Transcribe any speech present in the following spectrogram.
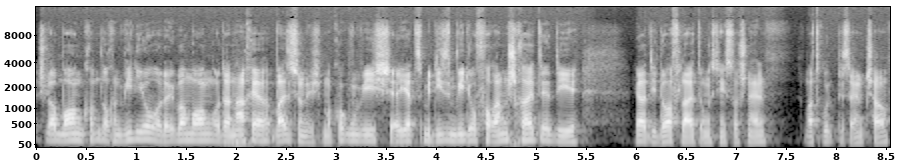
Ich glaube, morgen kommt noch ein Video oder übermorgen oder nachher, weiß ich noch nicht. Mal gucken, wie ich jetzt mit diesem Video voranschreite. Die, ja, die Dorfleitung ist nicht so schnell. Macht's gut, bis dann. Ciao.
